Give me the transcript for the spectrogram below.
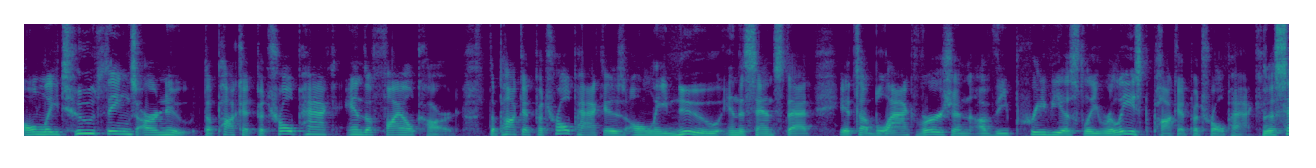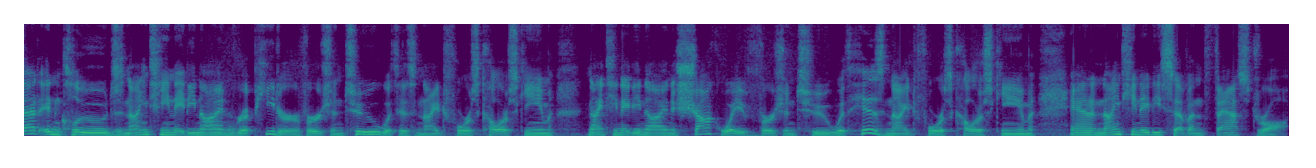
Only two things are new, the Pocket Patrol Pack and the file card. The Pocket Patrol Pack is only new in the sense that it's a black version of the previously released Pocket Patrol Pack. The set includes 1989 Repeater version version 2 with his Night Force color scheme, 1989 Shockwave version 2 with his Night Force color scheme, and 1987 Fast Draw.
